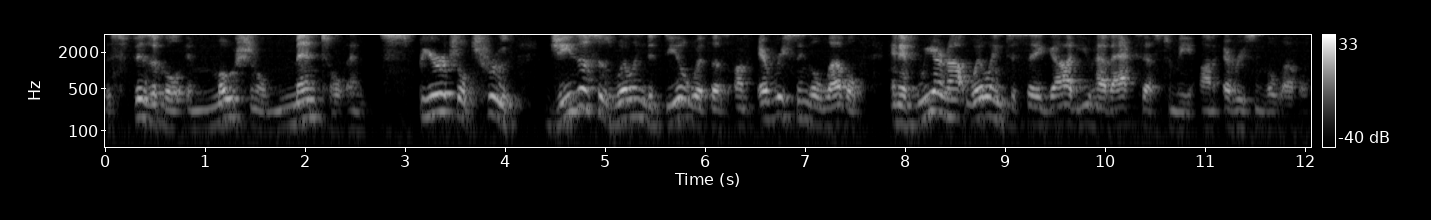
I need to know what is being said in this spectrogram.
this physical, emotional, mental, and spiritual truth. Jesus is willing to deal with us on every single level. And if we are not willing to say, God, you have access to me on every single level,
